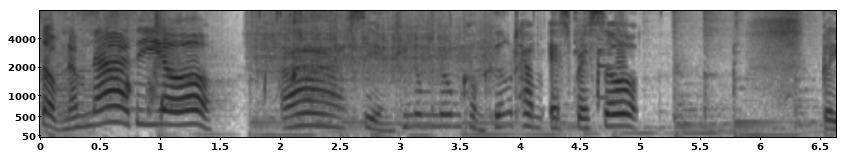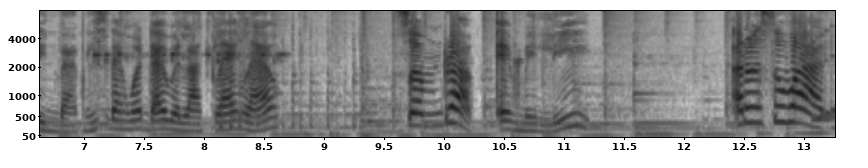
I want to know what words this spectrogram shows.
สมน้ำหน้าทีโออ่าเสียงที่นุ่มๆของเครื่องทำเอสเปรสโซ่ กลิ่นแบบนี้แสดงว่าได้เวลาแกล้งแล้ว สำหรับเอมิลี่ อรุณสวัสดิ์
